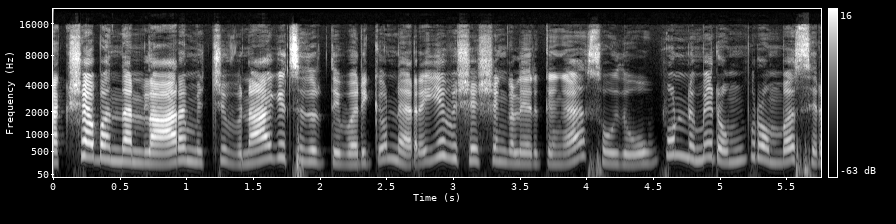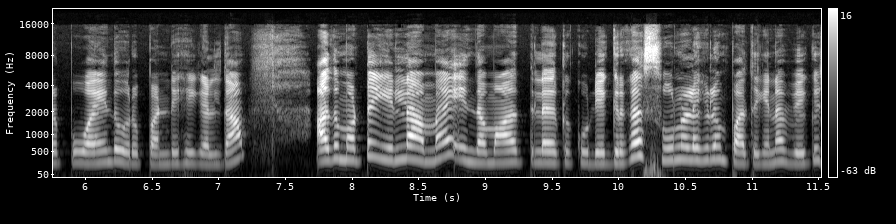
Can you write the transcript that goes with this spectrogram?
ரக்ஷாபந்தனில் ஆரம்பித்து விநாயகர் சதுர்த்தி வரைக்கும் நிறைய விசேஷங்கள் இருக்குங்க. ஸோ இது ஒவ்வொன்றுமே ரொம்ப ரொம்ப சிறப்பு வாய்ந்த ஒரு பண்டிகைகள் தான். அது மட்டும் இல்லாமல் இந்த மாதத்தில் இருக்கக்கூடிய கிரக சூழ்நிலைகளும் பார்த்திங்கன்னா வெகு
